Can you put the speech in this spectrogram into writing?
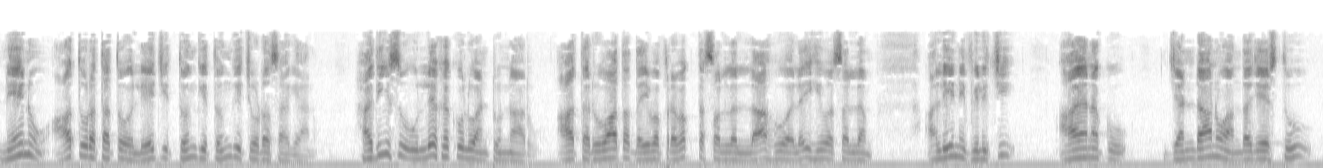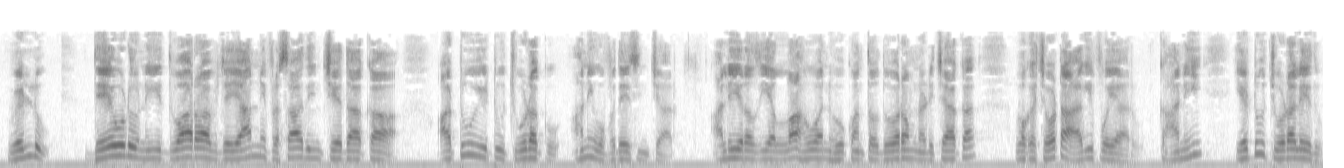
నేను ఆతురతతో లేచి తొంగి తొంగి చూడసాగాను. హదీసు ఉల్లేఖకులు అంటున్నారు ఆ తరువాత దైవ ప్రవక్త సొల్లల్లాహు అలైహి వసల్లం అలీని పిలిచి ఆయనకు జెండాను అందజేస్తూ వెళ్ళు దేవుడు నీ ద్వారా విజయాన్ని ప్రసాదించేదాకా అటూ ఇటూ చూడకు అని ఉపదేశించారు. అలీ రజియల్లాహు అన్హు కొంత దూరం నడిచాక ఒకచోట ఆగిపోయారు. కాని ఎటూ చూడలేదు.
